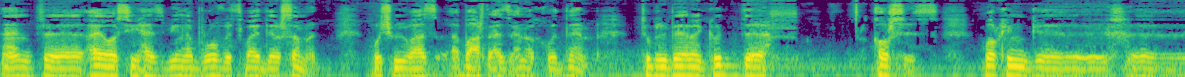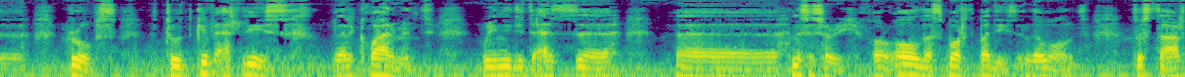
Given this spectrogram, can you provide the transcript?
And uh, IOC has been approved by their summit, which we was a part as NOC with them, to prepare a good uh, courses, working uh, uh, groups, to give at least the requirement we need it as uh, uh, necessary for all the sport bodies in the world to start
